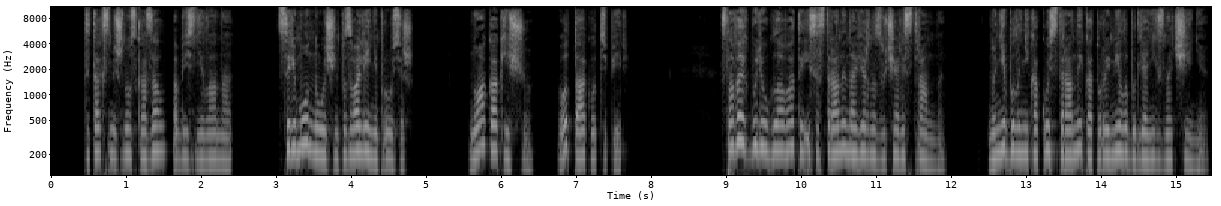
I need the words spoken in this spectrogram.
— Ты так смешно сказал, — объяснила она. — Церемонно очень позволение просишь. — Ну а как еще? Вот так вот теперь. Слова их были угловаты и со стороны, наверное, звучали странно. Но не было никакой стороны, которая имела бы для них значение. —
